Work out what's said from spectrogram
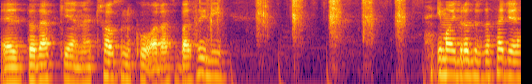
e, z dodatkiem czosnku oraz bazylii. I moi drodzy, w zasadzie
